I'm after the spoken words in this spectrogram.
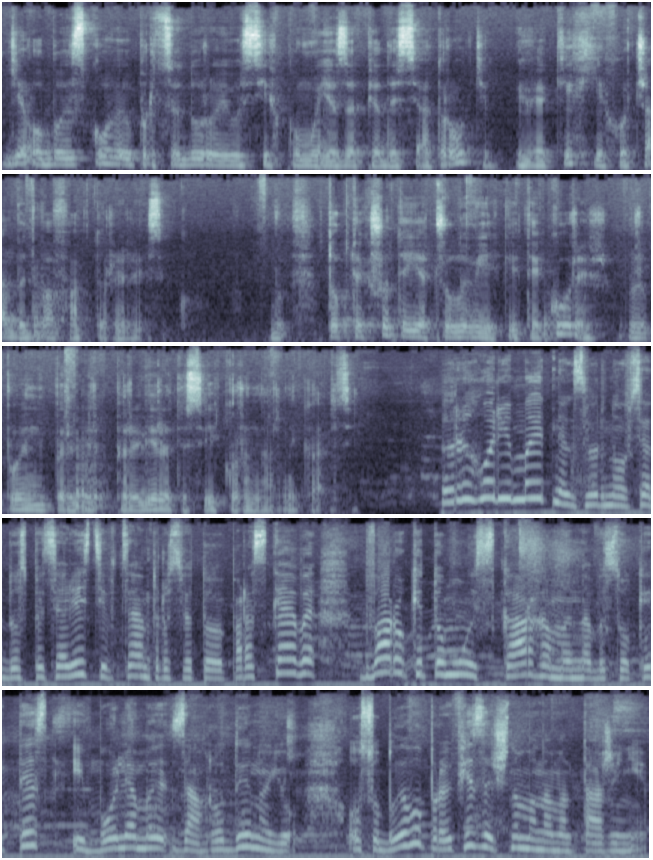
є обов'язковою процедурою усіх, кому є за 50 років, і в яких є хоча б два фактори ризику. Тобто, якщо ти є чоловік і ти куриш, вже повинен перевірити свій коронарний кальцій. Григорій Митник звернувся до спеціалістів центру Святої Параскеви два роки тому із скаргами на високий тиск і болями за грудиною, особливо при фізичному навантаженні.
